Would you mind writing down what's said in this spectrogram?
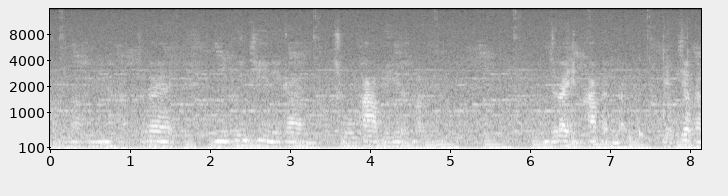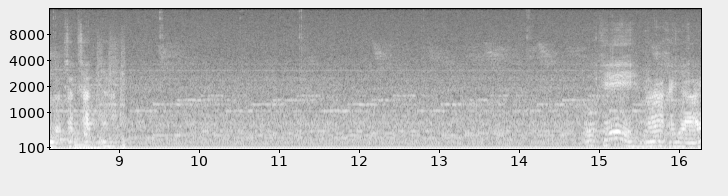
ขอว่าตรงนี้นะครับ จะได้มีพื้นที่ในการโชว์ภาพเยอะๆหน่อยผมจะได้เห็นภาพกันแบบเปรียบเทียบกันแบบชัดๆนะครับโอเค มาขยาย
